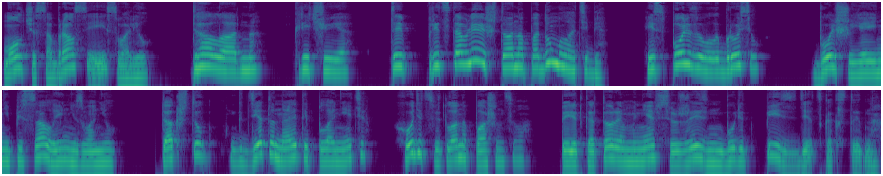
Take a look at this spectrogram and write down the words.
молча собрался и свалил. «Да ладно!» — кричу я. «Ты представляешь, что она подумала о тебе? Использовал и бросил? Больше я ей не писал и не звонил. Так что где-то на этой планете ходит Светлана Пашинцева, перед которой мне всю жизнь будет пиздец как стыдно.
